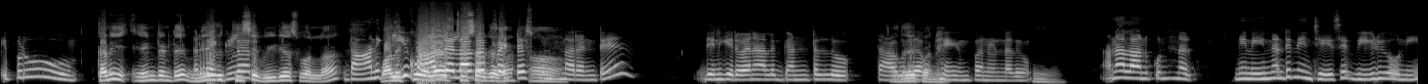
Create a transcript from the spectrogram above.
ఇప్పుడు కానీ ఏంటంటే మీరు తీసే వీడియోస్ వల్ల దానికి ఎలాగ? పెట్టేసుకుంటున్నారంటే దీనికి ఇరవై నాలుగు గంటలు. తప్ప ఏం పని ఉండదు. ఉమ్, అని అలా అనుకుంటున్నారు. నేను ఏంటంటే నేను చేసే వీడియోని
